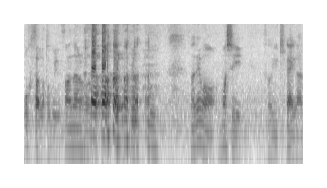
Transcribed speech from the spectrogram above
奥さんが得意です。あなるほど。まあでももしそういう機会があっ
